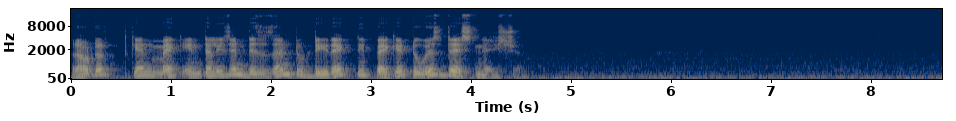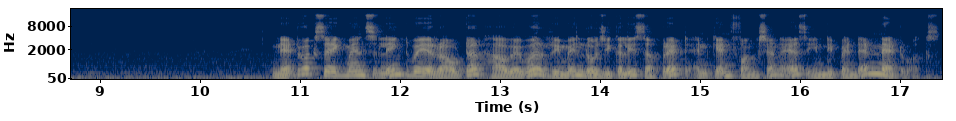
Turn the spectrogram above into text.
router can make intelligent decision to direct the packet to its destination. Network segments linked by a router, however, remain logically separate and can function as independent networks.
